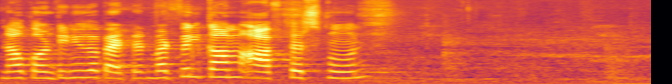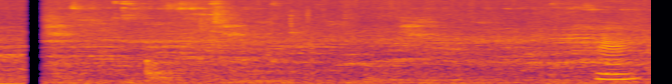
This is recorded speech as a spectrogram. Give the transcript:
now continue the pattern what will come after spoon hmm.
